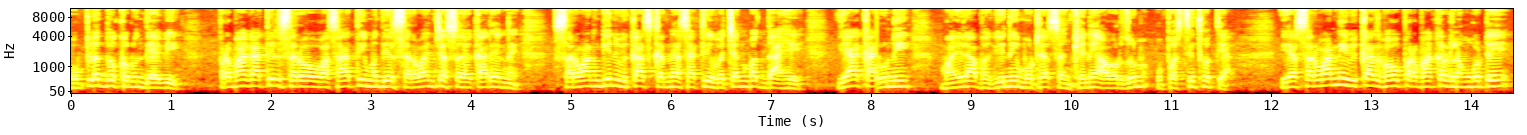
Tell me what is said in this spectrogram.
उपलब्ध करून द्यावी. प्रभागातील सर्व वसाहतीमधील सर्वांच्या सहकार्याने सर्वांगीण विकास करण्यासाठी वचनबद्ध आहे. या कारुणी महिला भगिनी मोठ्या संख्येने आवर्जून उपस्थित होत्या. या सर्वांनी विकासभाऊ प्रभाकर लंगोटे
